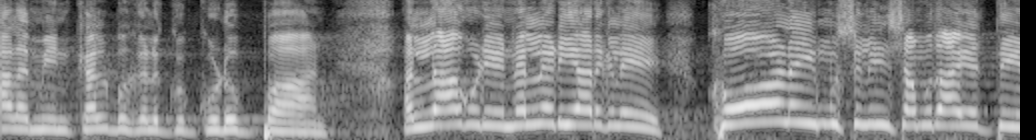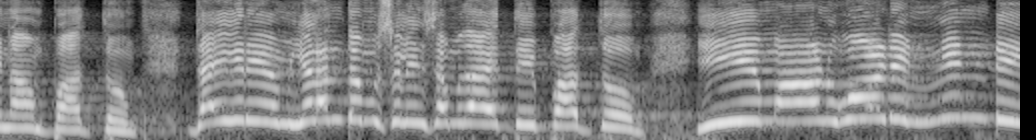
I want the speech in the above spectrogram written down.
ஆலமீன் கல்புகளுக்கு கொடுப்பான். அல்லாஹுடைய நல்லடியார்களே கோழை முஸ்லிம் சமுதாயத்தை நாம் பார்த்தோம். தைரியம் இழந்த முஸ்லிம் சமுதாயத்தை பார்த்தோம். ஈமானோடு நின்று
